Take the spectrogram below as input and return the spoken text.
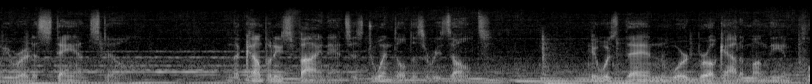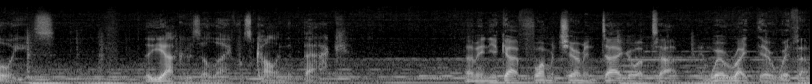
We were at a standstill, and the company's finances dwindled as a result. It was then word broke out among the employees. The Yakuza life was calling them back. I mean, you got former Chairman Daigo up top, and we're right there with him.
